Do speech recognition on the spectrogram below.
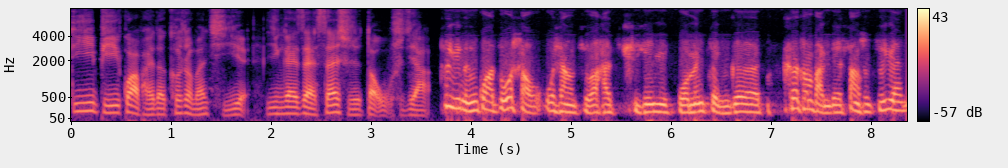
第一批挂牌的科创板企业应该在三十到五十家。至于能挂多少，我想主要还是取决于我们整个科创板的上市资源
